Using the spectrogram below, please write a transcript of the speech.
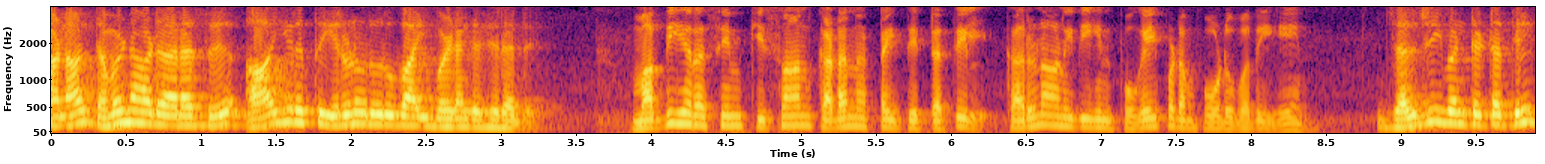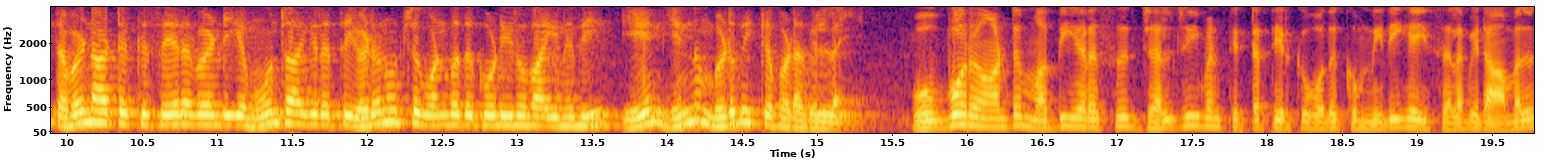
ஆனால் தமிழ்நாடு அரசு ஆயிரத்து இருநூறு ரூபாய் வழங்குகிறது. மத்திய அரசின் கிசான் கடன் அட்டை திட்டத்தில் கருணாநிதியின் புகைப்படம் போடுவது ஏன்? ஜல்ஜீவன் திட்டத்தில் தமிழ்நாட்டுக்கு சேர வேண்டிய மூன்றாயிரத்து எழுநூற்று ஒன்பது கோடி ரூபாய் நிதி ஏன் இன்னும் விடுவிக்கப்படவில்லை? ஒவ்வொரு ஆண்டு மத்திய அரசு ஜல்ஜீவன் திட்டத்திற்கு ஒதுக்கும் நிதியை செலவிடாமல்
